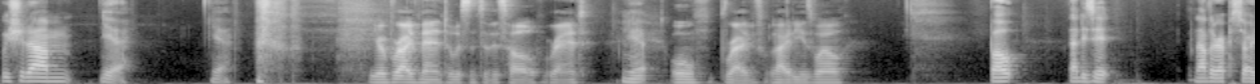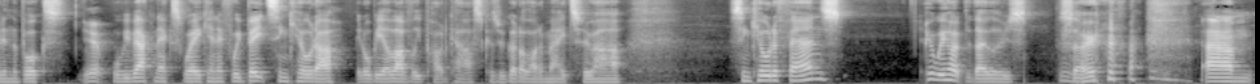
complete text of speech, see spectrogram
We should, um, yeah. Yeah. You're a brave man to listen to this whole rant. Yeah. Or brave lady as well. Bolt, that is it. Another episode in the books. Yep. We'll be back next week, and if we beat St Kilda, it'll be a lovely podcast because we've got a lot of mates who are St Kilda fans who we hope that they lose. So, um,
